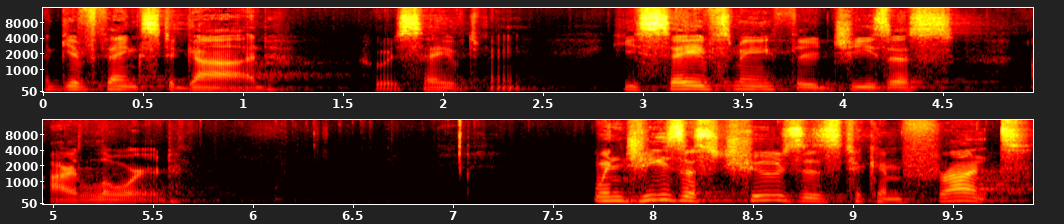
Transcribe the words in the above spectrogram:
I give thanks to God who has saved me. He saves me through Jesus our Lord. When Jesus chooses to confront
